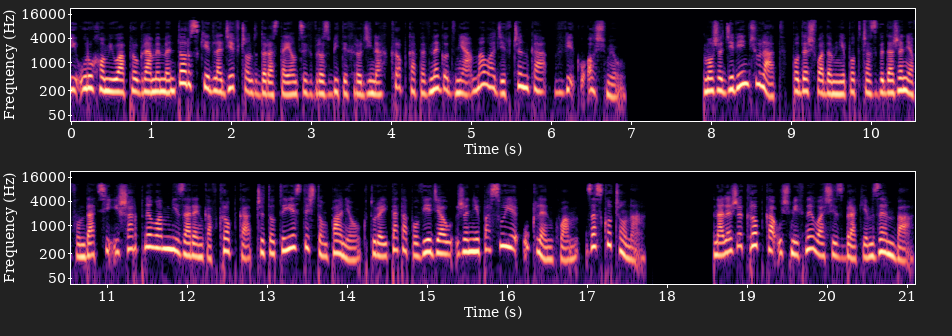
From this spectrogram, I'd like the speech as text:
i uruchomiła programy mentorskie dla dziewcząt dorastających w rozbitych rodzinach. Pewnego dnia mała dziewczynka w wieku ośmiu, może dziewięciu lat, podeszła do mnie podczas wydarzenia fundacji i szarpnęła mnie za rękaw. Kropka, czy to ty jesteś tą panią, której tata powiedział, że nie pasuje? Uklękłam, zaskoczona. Należy. Kropka uśmiechnęła się z brakiem zęba.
